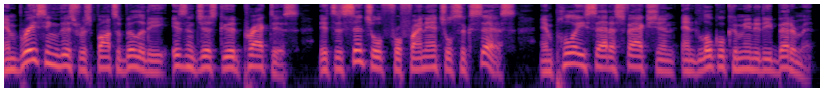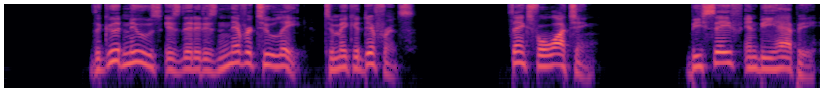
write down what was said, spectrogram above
Embracing this responsibility isn't just good practice, it's essential for financial success, employee satisfaction, and local community betterment. The good news is that it is never too late to make a difference. Thanks for watching. Be safe and be happy.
